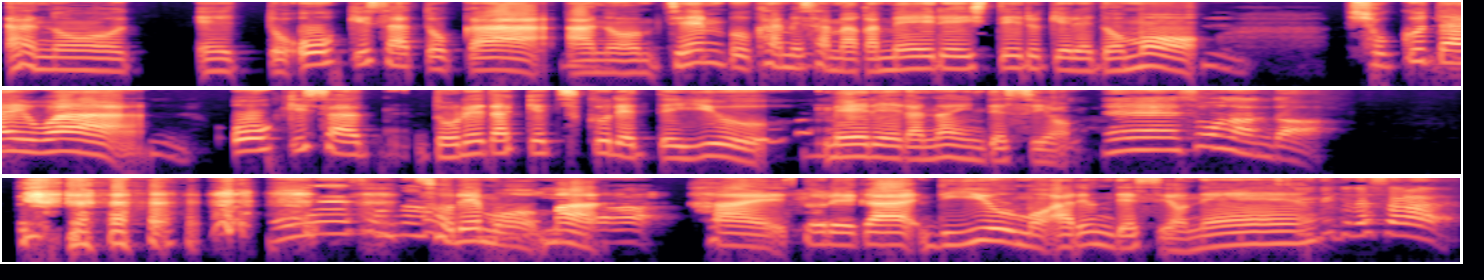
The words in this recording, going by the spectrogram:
あの、えっと、大きさとか、うんあの、全部神様が命令しているけれども、うん食材はうん大きさどれだけ作れっていう命令がないんですよ。ええそうなんだ。ええそんなのそれもまあ。はい。それが理由もあるんですよね。てください。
